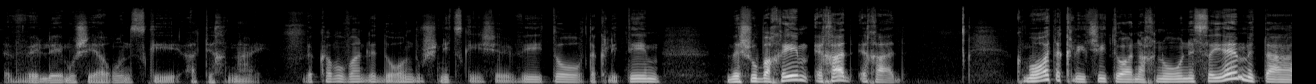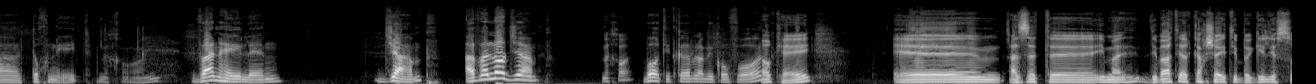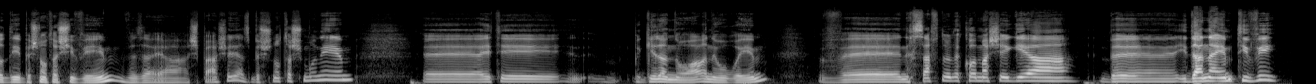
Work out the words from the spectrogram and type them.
ולמשה אהרונסקי הטכנאי, וכמובן לדורון דושניצקי שהביא איתו תקליטים משובחים אחד-אחד. כמו התקליט שאיתו אנחנו נסיים את התוכנית, נכון, ואן היילן, ג'אמפ, אבל לא ג'אמפ. נכון. בוא, תתקרב למיקרופון. אוקיי. אמ, אז את, אה, אם דיברתי על כך שהייתי בגיל יסודי בשנות ה-70, וזו הייתה ההשפעה שלי, אז בשנות ה-80 הייתי בגיל הנוער, נעורים, ונחשפנו לכל מה שהגיע בעידן ה-MTV.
